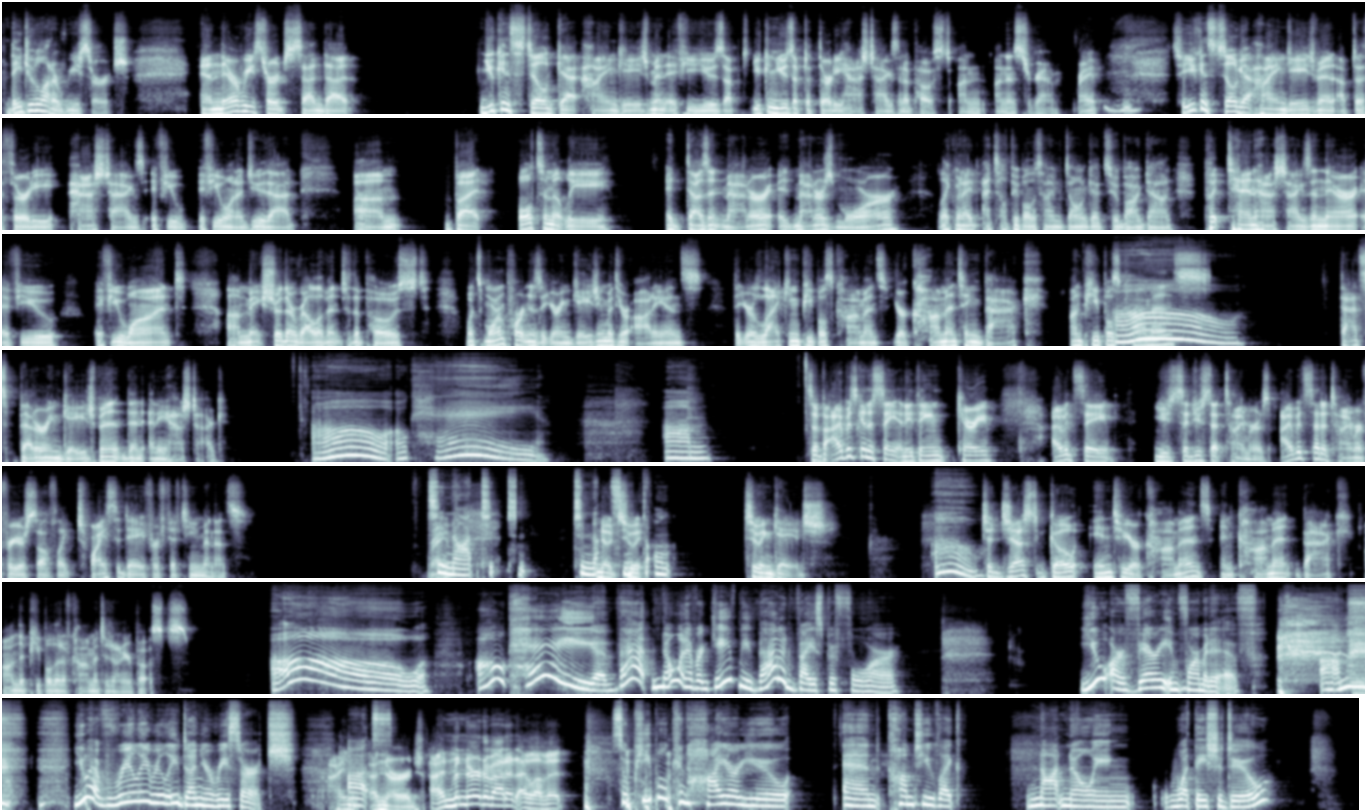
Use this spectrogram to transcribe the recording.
They do a lot of research. And their research said that you can still get high engagement if you use up you can use up to 30 hashtags in a post on on Instagram, right? Mhm. So you can still get high engagement up to 30 hashtags if you if you want to do that. Um, but ultimately it doesn't matter. It matters more. Like when I, I tell people all the time, don't get too bogged down. Put 10 hashtags in there if you if you want. Um, make sure they're relevant to the post. What's more important is that you're engaging with your audience, that you're liking people's comments, you're commenting back on people's comments Oh. that's better engagement than any hashtag. Oh, okay. Um, So if I was going to say anything, Carrie, I would say you said you set timers. I would set a timer for yourself like twice a day for 15 minutes. to not to to, to not No, to- to on- To engage, oh to just go into your comments and comment back on the people that have commented on your posts. oh okay that no one ever gave me that advice before. You are very informative. Um, you have really, really done your research. I'm Uh, a nerd. I'm a nerd about it. I love it. So people can hire you and come to you like not knowing what they should do.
